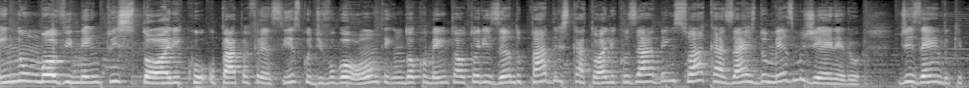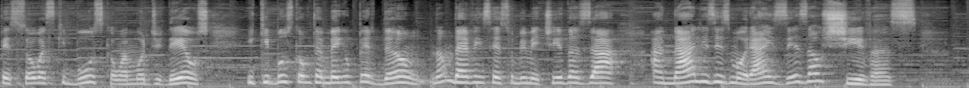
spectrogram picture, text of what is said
Em um movimento histórico, o Papa Francisco divulgou ontem um documento autorizando padres católicos a abençoar casais do mesmo gênero, dizendo que pessoas que buscam o amor de Deus e que buscam também o perdão não devem ser submetidas a análises morais exaustivas.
